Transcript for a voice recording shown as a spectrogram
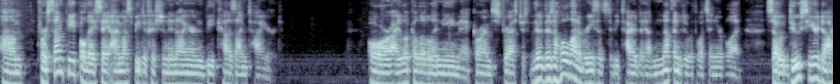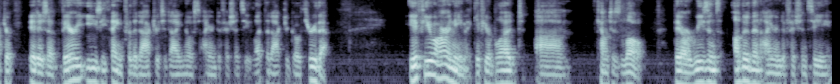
Um, for some people, they say, I must be deficient in iron because I'm tired, or I look a little anemic, or I'm stressed. Just, there, there's a whole lot of reasons to be tired that have nothing to do with what's in your blood. So do see your doctor. It is a very easy thing for the doctor to diagnose iron deficiency. Let the doctor go through that. If you are anemic, if your blood um, count is low, there are reasons other than iron deficiency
